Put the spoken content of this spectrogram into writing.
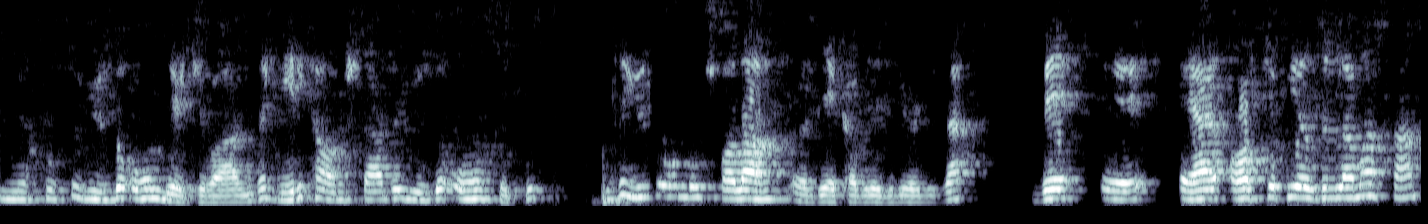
nüfusu yüzde 11 civarında, geri kalmışlarda yüzde 18. Bize yüzde 15 falan e, diye kabul ediliyor bize. Ve e, eğer altyapıyı hazırlamazsan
